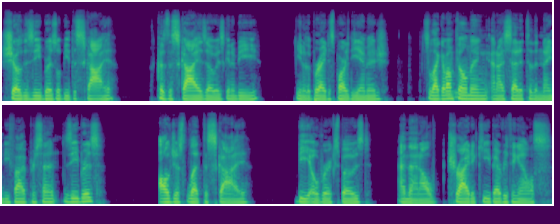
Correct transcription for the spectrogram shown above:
show the zebras will be the sky because the sky is always going to be, you know, the brightest part of the image. So like if I'm Mhm. filming and I set it to the 95% zebras, I'll just let the sky be overexposed and then I'll try to keep everything else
